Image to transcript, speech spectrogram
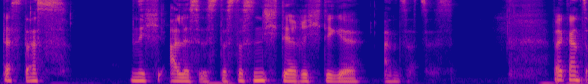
dass das nicht alles ist, dass das nicht der richtige Ansatz ist. Weil ganz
